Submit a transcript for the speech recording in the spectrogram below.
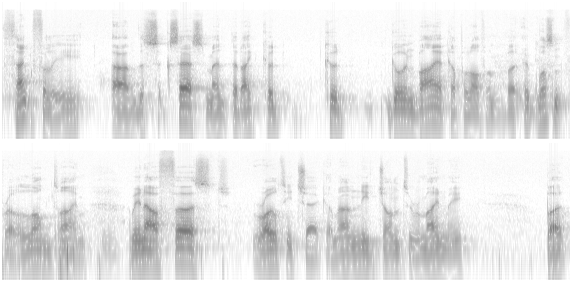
thankfully, um, the success meant that I could, could go and buy a couple of them, but it wasn't for a long time. I mean, our first royalty check, I mean, I need John to remind me, but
